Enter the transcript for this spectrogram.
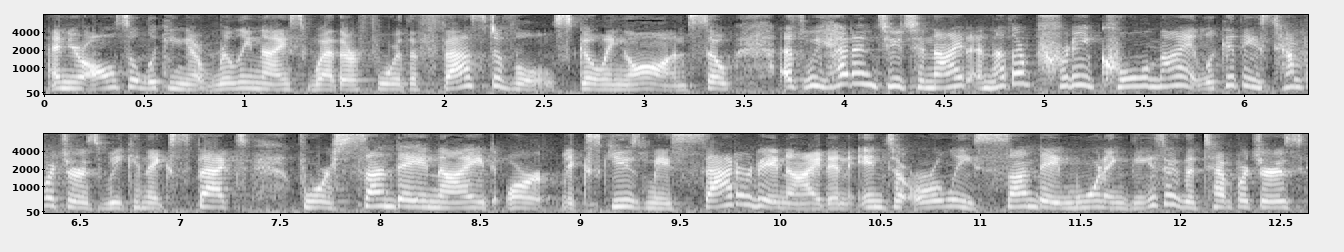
And you're also looking at really nice weather for the festivals going on. So as we head into tonight, another pretty cool night. Look at these temperatures we can expect for Sunday night or excuse me, Saturday night and into early Sunday morning. These are the temperatures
